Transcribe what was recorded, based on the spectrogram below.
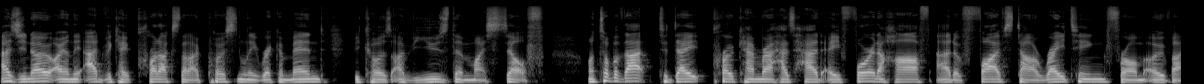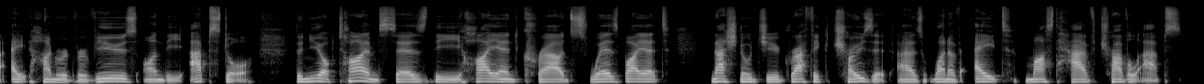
As you know, I only advocate products that I personally recommend because I've used them myself. On top of that, to date, Pro Camera has had a four and a half out of five star rating from over 800 reviews on the App Store. The New York Times says the high end crowd swears by it. National Geographic chose it as one of eight must have travel apps.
